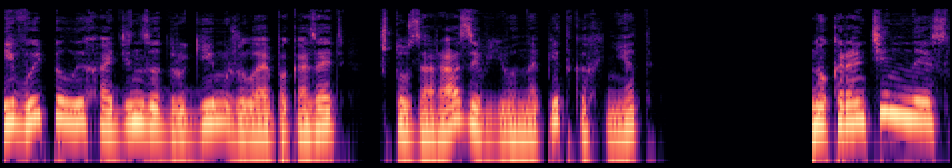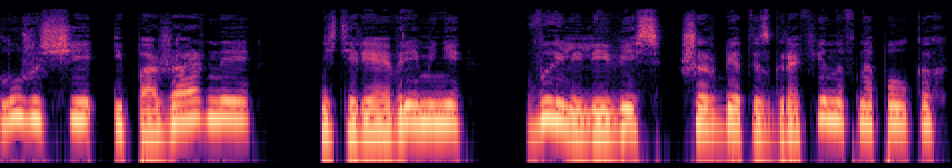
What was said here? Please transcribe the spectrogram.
и выпил их один за другим, желая показать, что заразы в его напитках нет. Но карантинные служащие и пожарные, не теряя времени, вылили весь шербет из графинов на полках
